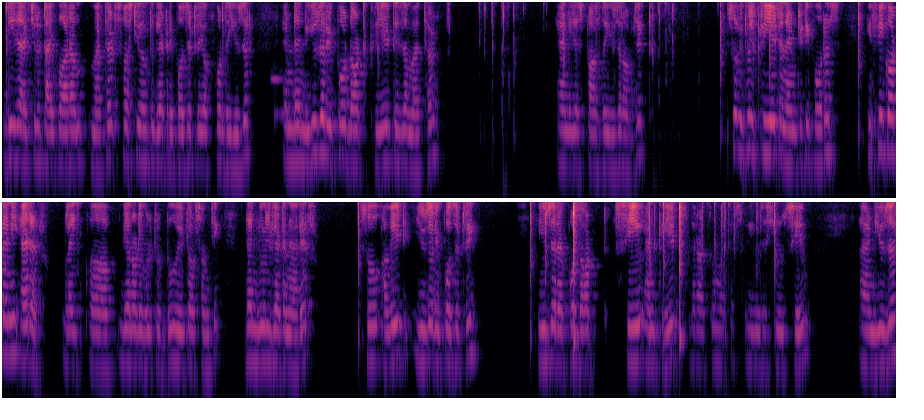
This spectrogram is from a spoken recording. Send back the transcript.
These are actually type ORM methods. First you have to get repository of for the user. And then user repo dot create is a method. And you just pass the user object. So it will create an entity for us. If we got any error like uh, we are not able to do it or something then we will get an error so await user repository. User repo dot save and create. There are two methods. We will just use save and user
